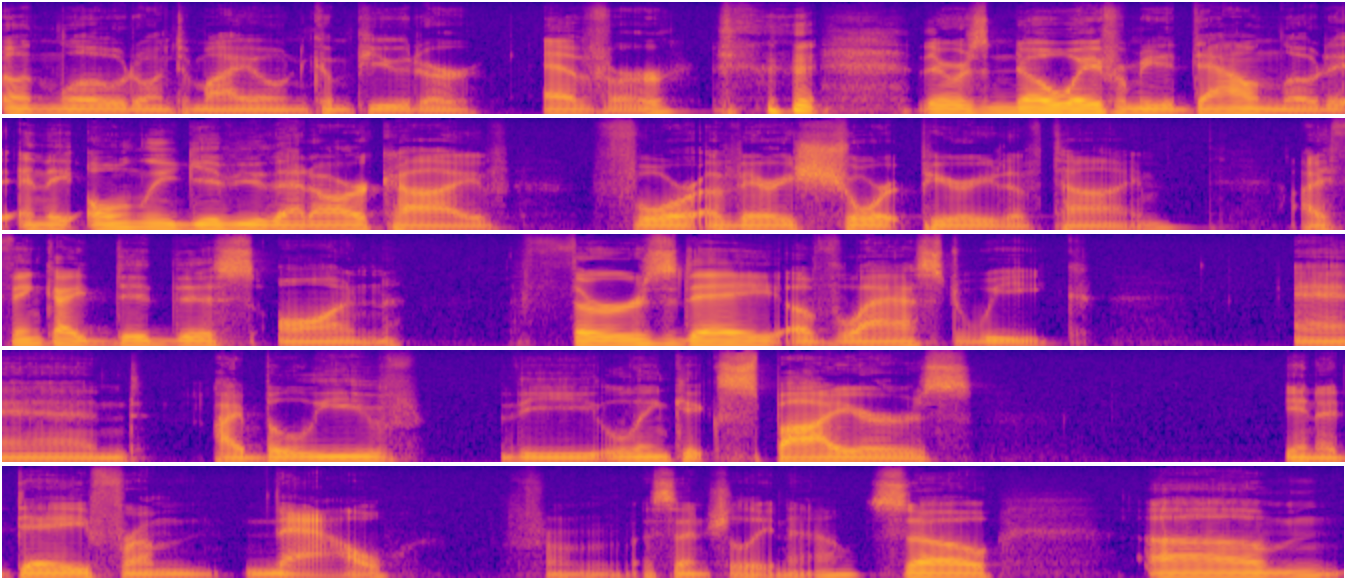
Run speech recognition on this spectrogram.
unload onto my own computer ever. there was no way for me to download it, and they only give you that archive for a very short period of time. I think I did this on Thursday of last week, and I believe the link expires in a day from now, from essentially now. So, um,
